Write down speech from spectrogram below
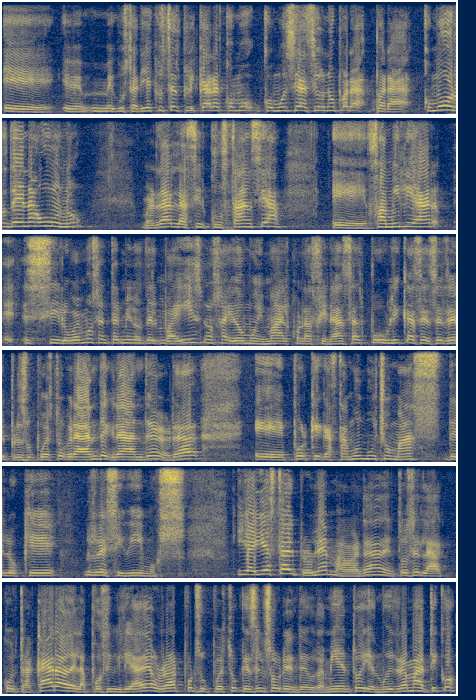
eh, eh, me gustaría que usted explicara cómo, cómo se hace uno para, para, cómo ordena uno, ¿verdad? La circunstancia eh, familiar, eh, si lo vemos en términos del país, nos ha ido muy mal con las finanzas públicas, ese es el presupuesto grande, grande, ¿verdad? Eh, porque gastamos mucho más de lo que recibimos. Y ahí está el problema, ¿verdad? Entonces la contracara de la posibilidad de ahorrar, por supuesto que es el sobreendeudamiento y es muy dramático.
